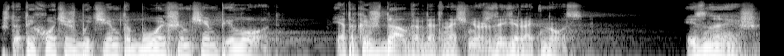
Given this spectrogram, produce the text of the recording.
Что ты хочешь быть чем-то большим, чем пилот. Я так и ждал, когда ты начнешь задирать нос. И знаешь,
